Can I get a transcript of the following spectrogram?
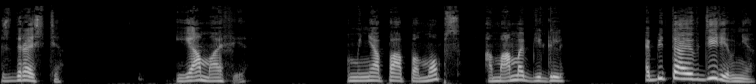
«Здрасте. Я мафия. У меня папа Мопс, а мама Бигль. Обитаю в деревне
